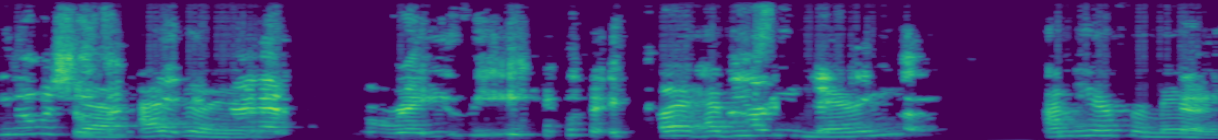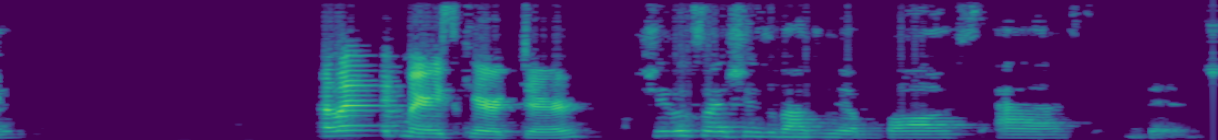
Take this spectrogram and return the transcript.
You know what shows Yeah, are I getting feel you. mad, crazy. like But have you seen Mary? I'm here for Mary. I like Mary's character. She looks like she's about to be a boss ass bitch.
